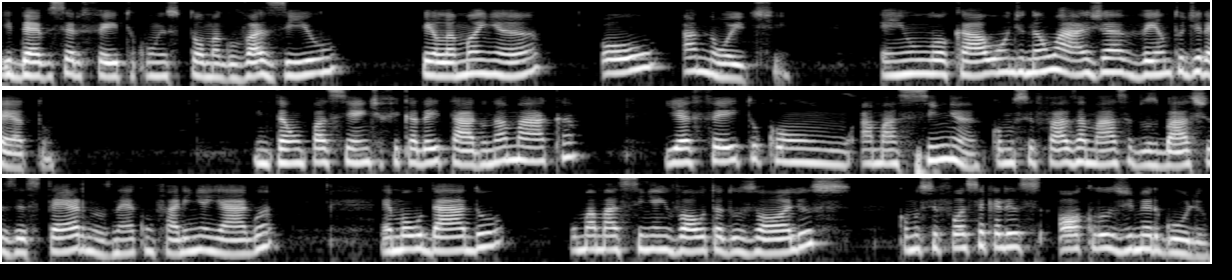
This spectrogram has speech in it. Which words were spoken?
e deve ser feito com o estômago vazio, pela manhã ou à noite, em um local onde não haja vento direto. Então o paciente fica deitado na maca e é feito com a massinha, como se faz a massa dos bastes externos, né, com farinha e água. É moldado uma massinha em volta dos olhos, como se fosse aqueles óculos de mergulho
